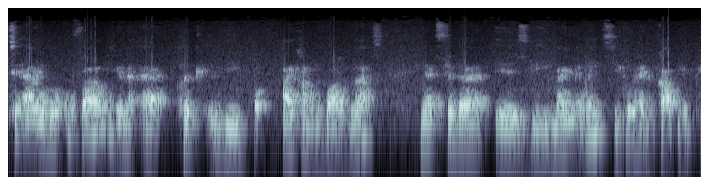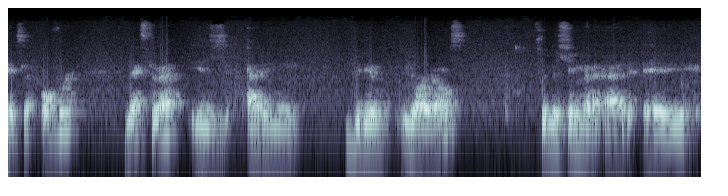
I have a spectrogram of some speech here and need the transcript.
To add a local file, you're going to add, click the icon on the bottom left. Next to that is the magnet link, so you go ahead and copy and paste that over. Next to that is adding video URLs. So this thing I'm going to add a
